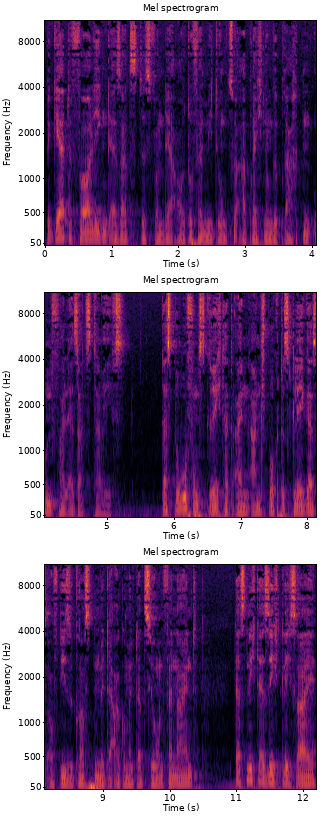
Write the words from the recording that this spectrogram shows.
begehrte vorliegend Ersatz des von der Autovermietung zur Abrechnung gebrachten Unfallersatztarifs das Berufungsgericht hat einen Anspruch des Klägers auf diese Kosten mit der Argumentation verneint, dass nicht ersichtlich sei,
